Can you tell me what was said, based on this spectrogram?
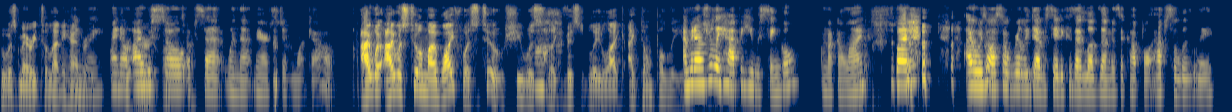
who was married to Lenny Henry. Henry. I know I was so time. upset when that marriage didn't work out. I I was too, and my wife was too. She was Ugh. like visibly like, I don't believe. I mean, I was really happy he was single. I'm not gonna lie, but I was also really devastated because I love them as a couple. Absolutely.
